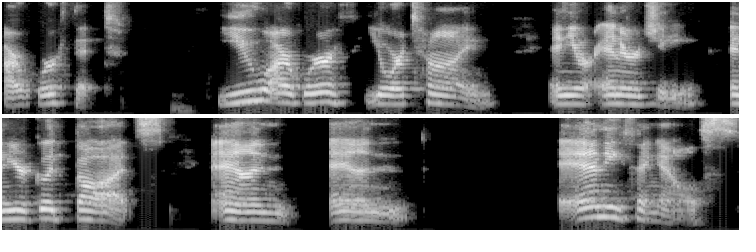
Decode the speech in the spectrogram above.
are worth it. You are worth your time and your energy and your good thoughts and and anything else.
